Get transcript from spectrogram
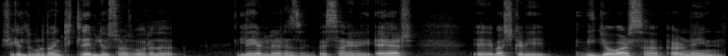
Bu şekilde buradan kitleyebiliyorsunuz bu arada layer'larınızı vesaire. Eğer e, başka bir video varsa örneğin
